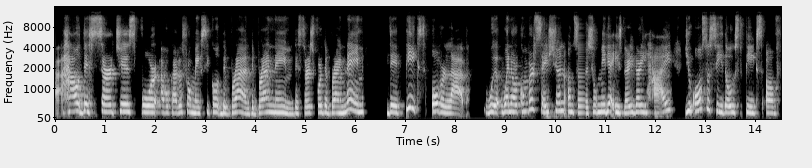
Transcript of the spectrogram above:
how the searches for avocados from Mexico, the brand, the brand name, the search for the brand name, the peaks overlap. When our conversation on social media is very, very high, you also see those peaks of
